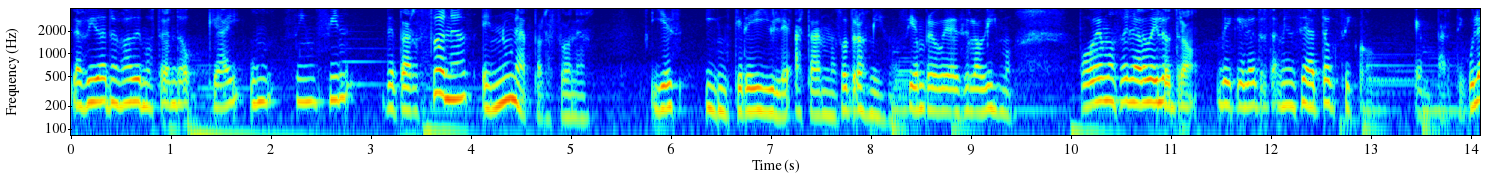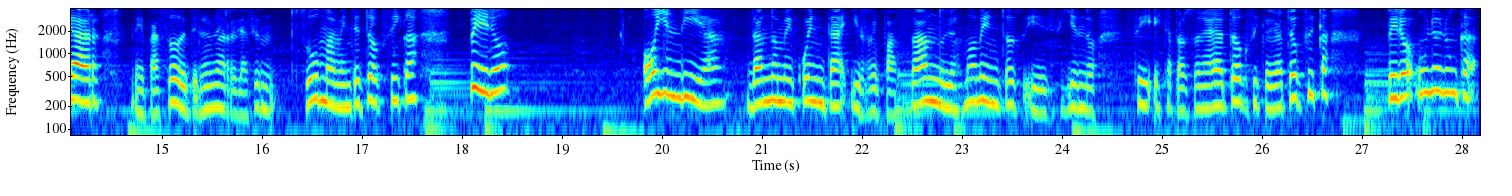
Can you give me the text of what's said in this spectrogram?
La vida nos va demostrando que hay un sinfín de personas en una persona. Y es increíble, hasta nosotros mismos. Siempre voy a decir lo mismo. Podemos hablar del otro, de que el otro también sea tóxico. En particular, me pasó de tener una relación sumamente tóxica, pero hoy en día, dándome cuenta y repasando los momentos y diciendo, sí, esta persona era tóxica, era tóxica, pero uno nunca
